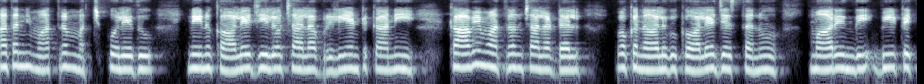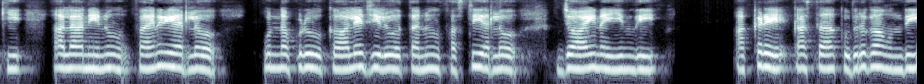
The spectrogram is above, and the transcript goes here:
అతన్ని మాత్రం మర్చిపోలేదు. నేను కాలేజీలో చాలా బ్రిలియంట్ కానీ కావ్య మాత్రం చాలా డల్. ఒక నాలుగు కాలేజెస్ తను మారింది బీటెక్కి. అలా నేను ఫైనల్ ఇయర్లో ఉన్నప్పుడు కాలేజీలో తను ఫస్ట్ ఇయర్లో జాయిన్ అయ్యింది. అక్కడే కాస్త కుదురుగా ఉంది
